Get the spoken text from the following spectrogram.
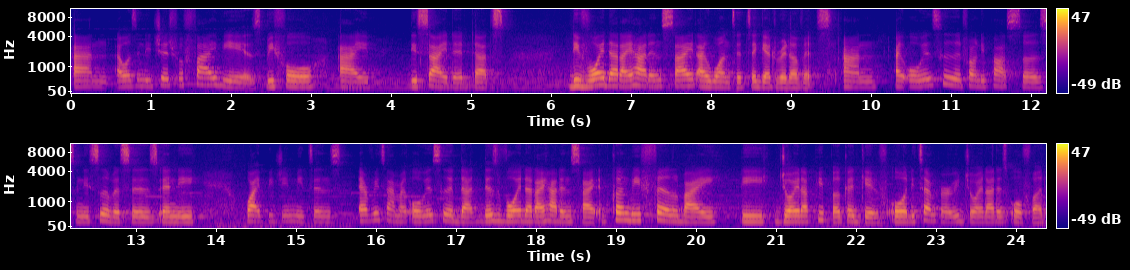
And I was in the church for five years before I decided that the void that I had inside, I wanted to get rid of it. And I always heard from the pastors in the services, in the YPG meetings, every time I always heard that this void that I had inside, it couldn't be filled by the joy that people could give or the temporary joy that is offered.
